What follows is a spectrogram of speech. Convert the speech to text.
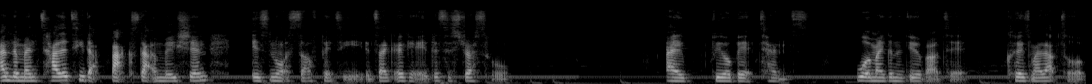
and the mentality that backs that emotion is not self pity. It's like, okay, this is stressful. I feel a bit tense. What am I gonna do about it? Close my laptop,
